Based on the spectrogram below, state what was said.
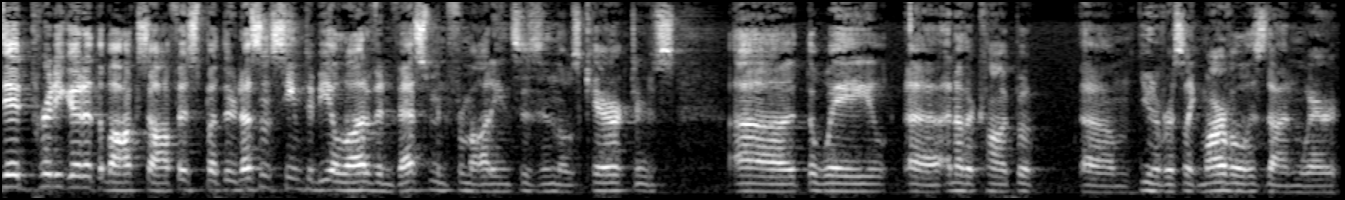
Did pretty good at the box office, but there doesn't seem to be a lot of investment from audiences in those characters, uh, the way uh, another comic book um, universe like Marvel has done, where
